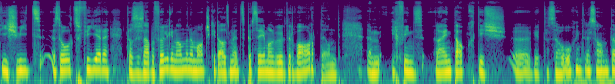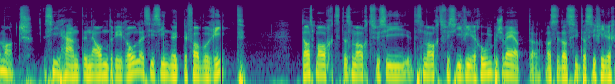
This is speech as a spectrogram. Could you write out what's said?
die Schweiz so zu feiern, dass es eben völlig einen anderen Match gibt, als man jetzt per se mal würde erwarten. Und ähm, ich finde es rein taktisch äh, wird das ein hochinteressanter Match. Sie haben eine andere Rolle, sie sind nicht der Favorit das macht das macht's für sie das macht's für sie vielleicht unbeschwerter. Also dass sie dass sie vielleicht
